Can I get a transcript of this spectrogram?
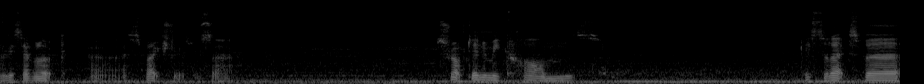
Let's have a look. Uh, spike strips, what's that? Disrupt enemy comms. Pistol expert.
